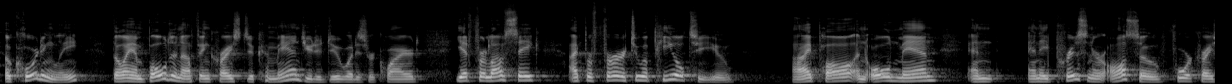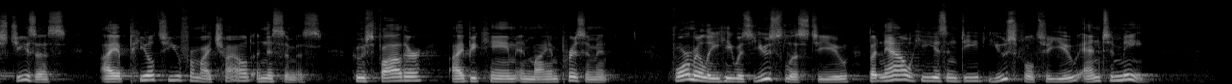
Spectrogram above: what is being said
Accordingly, though I am bold enough in Christ to command you to do what is required, yet for love's sake I prefer to appeal to you. I, Paul, an old man and, and a prisoner also for Christ Jesus, I appeal to you for my child Onesimus, whose father I became in my imprisonment. Formerly he was useless to you, but now he is indeed useful to you and to me.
